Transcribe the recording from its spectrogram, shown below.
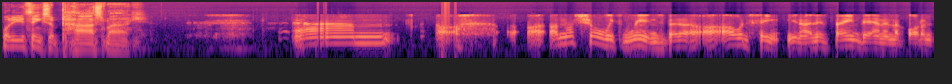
what do you think's a pass mark? Um, oh, I'm not sure with wins, but I, would think you know they've been down in the bottom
